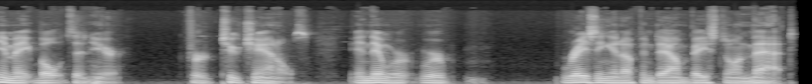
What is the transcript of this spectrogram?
M8 bolts in here for two channels. And then we're, we're raising it up and down based on that.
